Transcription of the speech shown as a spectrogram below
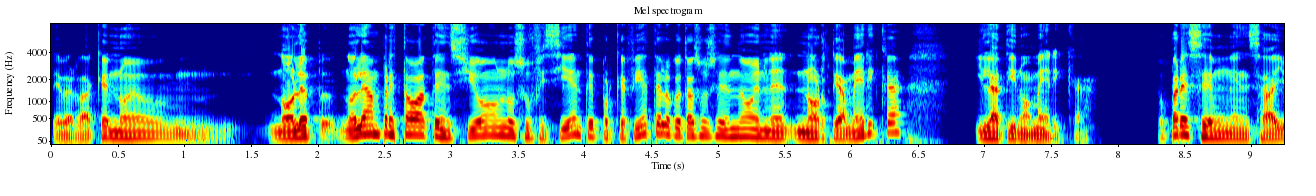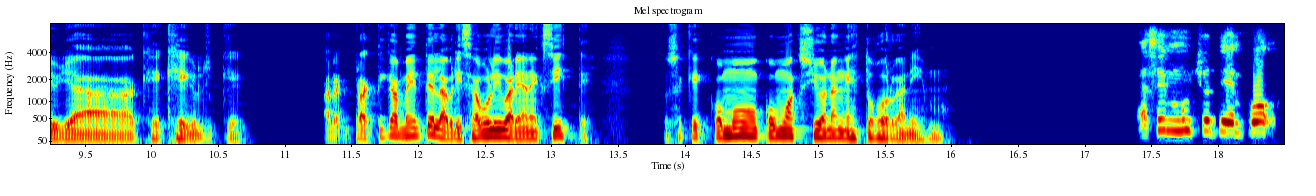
de verdad que no, no le, no le han prestado atención lo suficiente, porque fíjate lo que está sucediendo en Norteamérica y Latinoamérica. Esto parece un ensayo ya que, prácticamente la brisa bolivariana existe. Entonces, que ¿cómo, ¿cómo accionan estos organismos? Hace mucho tiempo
